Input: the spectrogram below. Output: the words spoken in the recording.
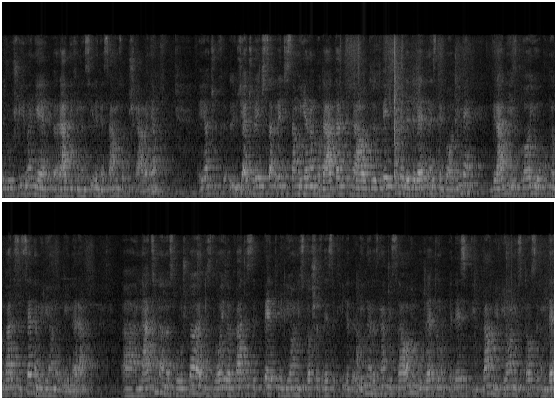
udruživanje radi finansiranja samozapošljavanja. Ja ću, ja ću reći, reći samo jedan podatak da od 2019. godine grad je izdvojio ukupno 27 miliona dinara, nacionalna služba izdvojila 25 milioni 160 hiljada dinara, znači sa ovim budžetom od 52 milioni 170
